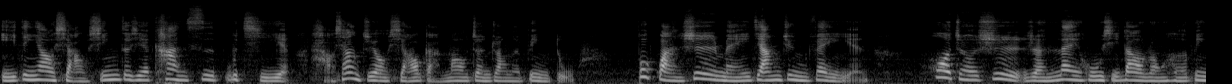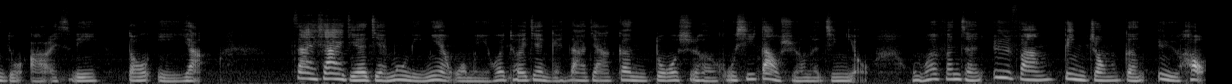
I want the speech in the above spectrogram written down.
一定要小心这些看似不起眼、好像只有小感冒症状的病毒，不管是梅浆菌肺炎，或者是人类呼吸道融合病毒 RSV，都一样。在下一节的节目里面，我们也会推荐给大家更多适合呼吸道使用的精油。我们会分成预防、病中跟预后，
